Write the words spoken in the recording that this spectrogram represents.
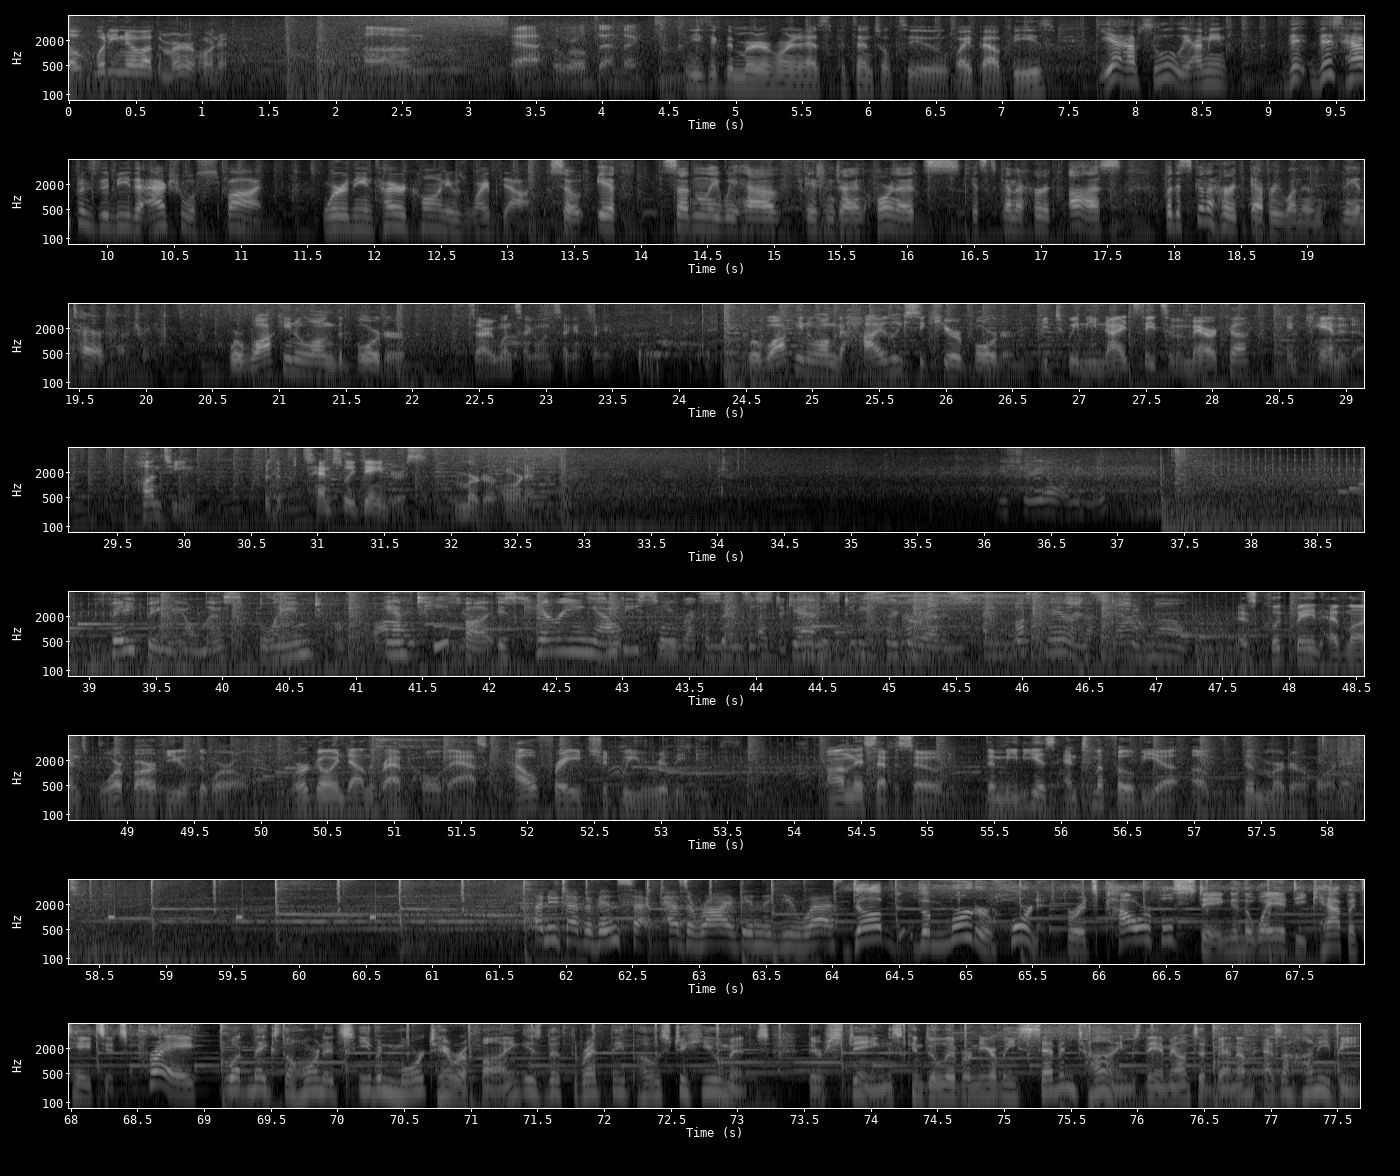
Oh, what do you know about the murder hornet? Um, yeah, the world's ending. Do you think the murder hornet has the potential to wipe out bees? Yeah, absolutely. I mean, th this happens to be the actual spot where the entire colony was wiped out. So if suddenly we have Asian giant hornets, it's going to hurt us, but it's going to hurt everyone in the entire country. We're walking along the border. Sorry, one second, one second, second. We're walking along the highly secure border between the United States of America and Canada, hunting for the potentially dangerous murder hornet. You sure you don't want me to move? Vaping illness blamed for Antifa is carrying out CDC recommends against e-cigarettes. What parents should know. As clickbait headlines warp our view of the world, we're going down the rabbit hole to ask how afraid should we really be? On this episode, the media's entomophobia of the murder hornet. A new type of insect has arrived in the U.S. Dubbed the murder hornet for its powerful sting and the way it decapitates its prey, What makes the hornets even more terrifying is the threat they pose to humans. Their stings can deliver nearly seven times the amount of venom as a honeybee.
